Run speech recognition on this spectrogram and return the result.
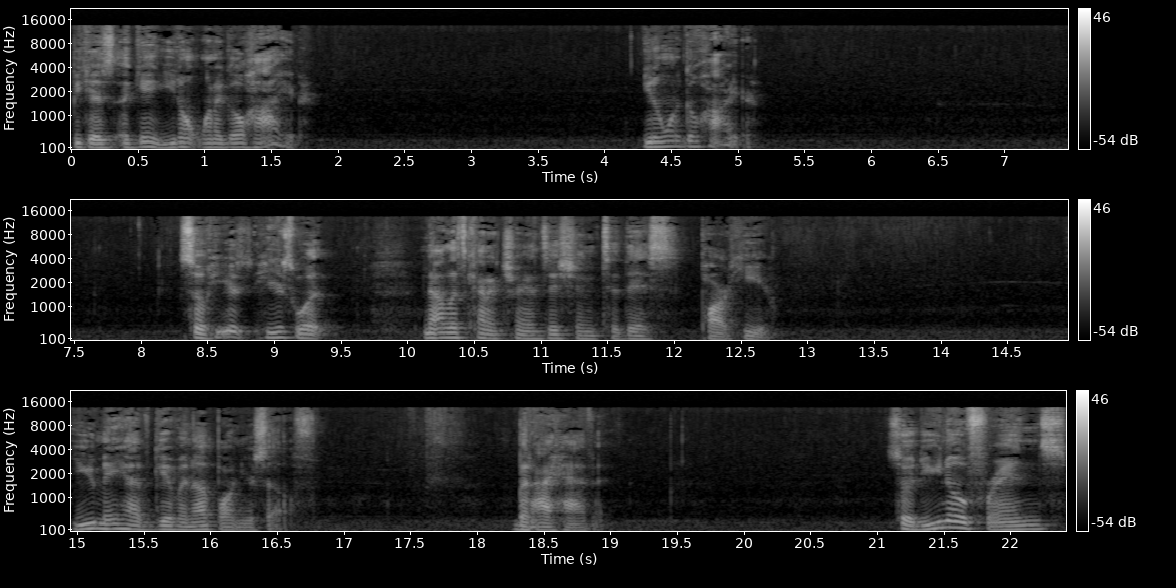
Because again, you don't want to go higher. You don't want to go higher. So here's here's what now let's kind of transition to this part here. You may have given up on yourself, but I haven't. So do you know friends,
